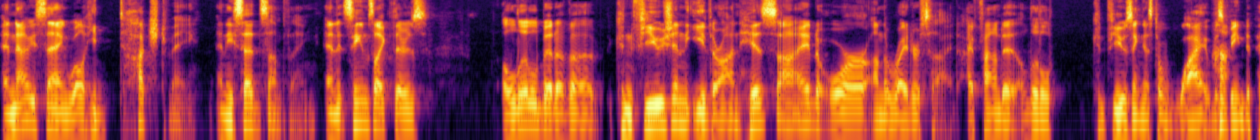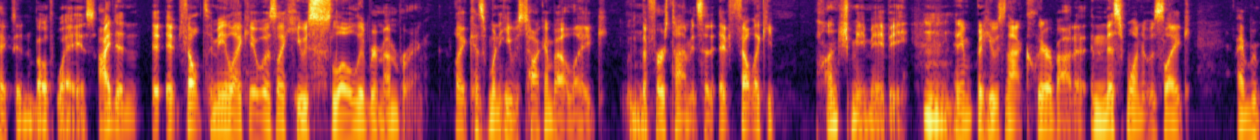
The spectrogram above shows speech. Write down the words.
And now he's saying, well, he touched me and he said something. And it seems like there's a little bit of a confusion either on his side or on the writer's side. I found it a little confusing as to why it was Huh. being depicted in both ways. I didn't. It, it felt to me like it was like he was slowly remembering. Like, because when he was talking about like Mhm. the first time, it said it felt like he punched me maybe, Mm. and but he was not clear about it. And this one, it was like I re-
